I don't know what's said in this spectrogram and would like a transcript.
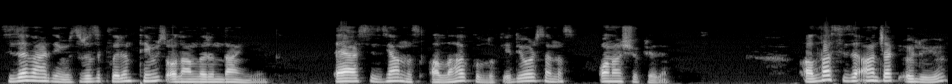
Size verdiğimiz rızıkların temiz olanlarından yiyin. Eğer siz yalnız Allah'a kulluk ediyorsanız ona şükredin. Allah size ancak ölüyü,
